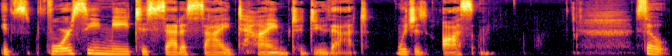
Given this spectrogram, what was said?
it's forcing me to set aside time to do that, which is awesome. So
